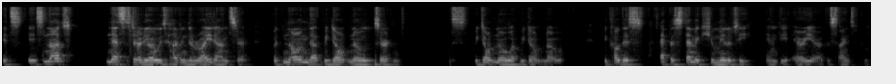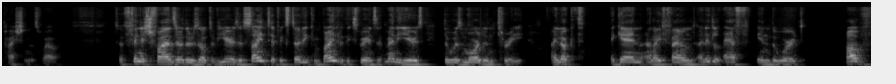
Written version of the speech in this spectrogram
it's it's not necessarily always having the right answer, but knowing that we don't know certain. We don't know what we don't know. We call this epistemic humility in the area of the science of compassion as well. So finished files are the result of years of scientific study combined with experience of many years. There was more than three. I looked again and I found a little F in the word of,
